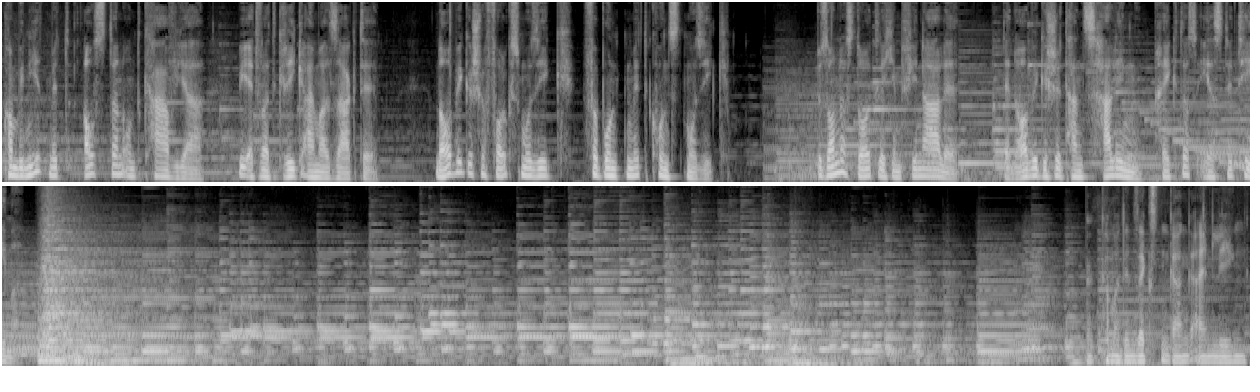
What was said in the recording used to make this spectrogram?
kombiniert mit Austern und Kaviar, wie Edward Grieg einmal sagte. Norwegische Volksmusik verbunden mit Kunstmusik. Besonders deutlich im Finale. Der norwegische Tanz Halling prägt das erste Thema. Da kann man den sechsten Gang einlegen.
